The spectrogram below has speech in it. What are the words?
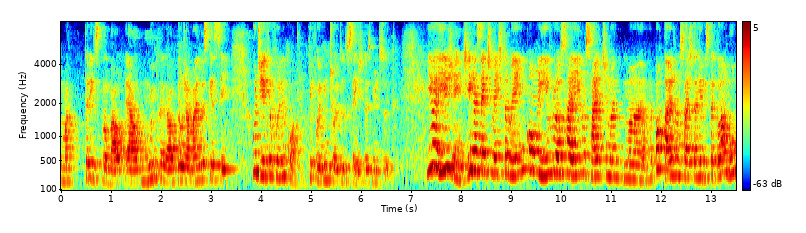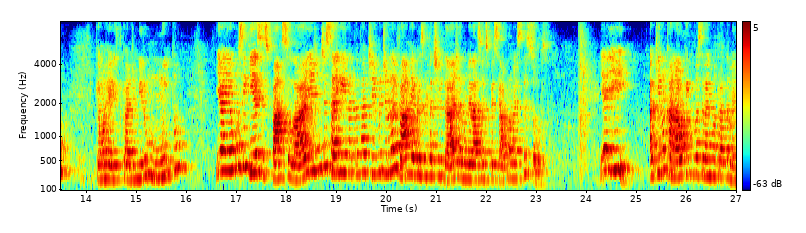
uma atriz global é algo muito legal que eu jamais vou esquecer. O dia que eu fui no encontro, que foi 28 de 6 de 2018. E aí, gente, e recentemente também com o livro eu saí no site, uma, uma reportagem no site da revista Glamour, que é uma revista que eu admiro muito. E aí eu consegui esse espaço lá e a gente segue na tentativa de levar a representatividade, a numeração especial para mais pessoas. E aí, aqui no canal, o que, que você vai encontrar também?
